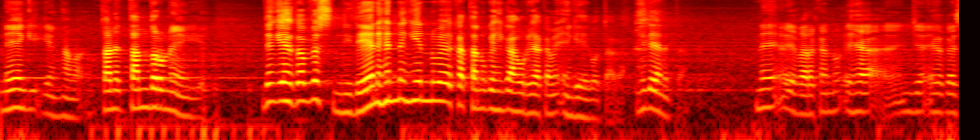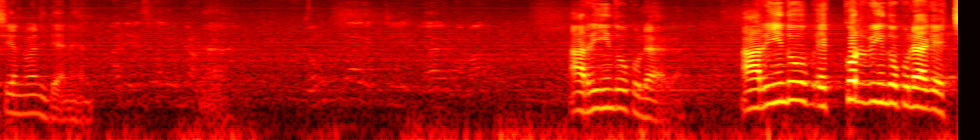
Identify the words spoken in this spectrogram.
neegi gen hama tan tandoru neegi den eh kavves nidene hennen hennuwe ka tanuge hinga huriya kame enge gotaga nidene ta නේ ඒ වරකන්න එහා එක කසියෙන් වෙන්නේ දේ නැහැ. අරීඳු කුලෑග. අරීඳු එක්කොර රීඳු කුලෑගේ එච්ච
